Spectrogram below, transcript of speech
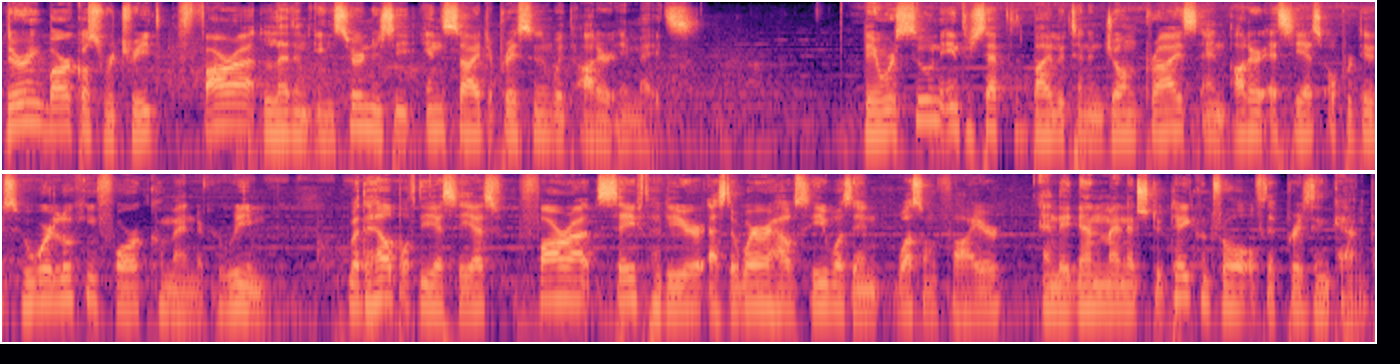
During Barkov's retreat, Farah led an insurgency inside the prison with other inmates. They were soon intercepted by Lieutenant John Price and other SAS operatives who were looking for Commander Karim. With the help of the SAS, Farah saved Hadir as the warehouse he was in was on fire and they then managed to take control of the prison camp.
